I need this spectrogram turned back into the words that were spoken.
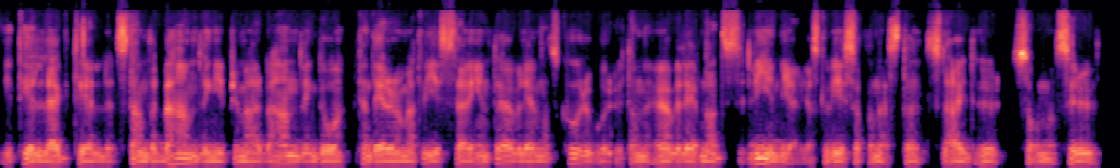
i tillägg till standardbehandling i primärbehandling, då tenderar de att visa inte överlevnadskurvor utan överlevnadslinjer. Jag ska visa på nästa slide hur sådana ser ut.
